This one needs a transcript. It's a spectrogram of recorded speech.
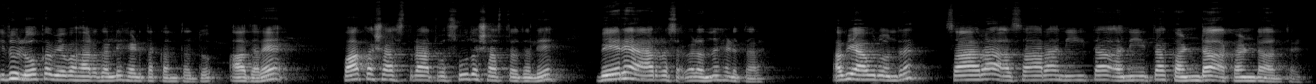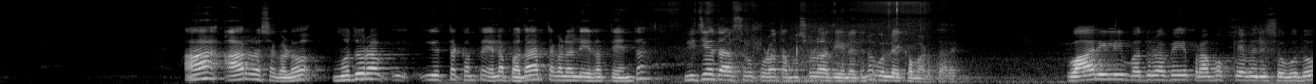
ಇದು ಲೋಕ ವ್ಯವಹಾರದಲ್ಲಿ ಹೇಳ್ತಕ್ಕಂಥದ್ದು. ಆದರೆ ಪಾಕಶಾಸ್ತ್ರ ಅಥವಾ ಸೂದಶಾಸ್ತ್ರದಲ್ಲಿ ಬೇರೆ ಆರು ರಸಗಳನ್ನು ಹೇಳ್ತಾರೆ. ಅವು ಯಾವುದು ಅಂದರೆ ಸಾರ, ಅಸಾರ, ನೀತ, ಅನೀತ, ಖಂಡ, ಅಖಂಡ ಅಂತೇಳಿ. ಆ ಆರು ರಸಗಳು ಮಧುರ ಇರ್ತಕ್ಕಂಥ ಎಲ್ಲ ಪದಾರ್ಥಗಳಲ್ಲಿ ಇರುತ್ತೆ ಅಂತ ವಿಜಯದಾಸರು ಕೂಡ ತಮ್ಮ ಸುಳಾದಿಯಲ್ಲಿ ಅದನ್ನು ಉಲ್ಲೇಖ ಮಾಡ್ತಾರೆ. ವಾರಿಲಿ ಮಧುರವೇ ಪ್ರಾಮುಖ್ಯವೆನಿಸುವುದು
